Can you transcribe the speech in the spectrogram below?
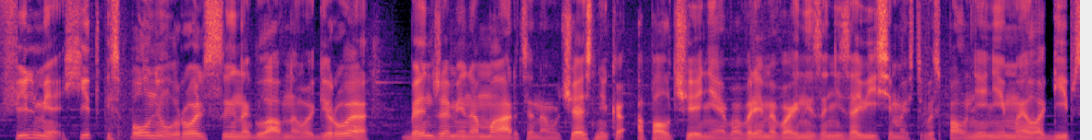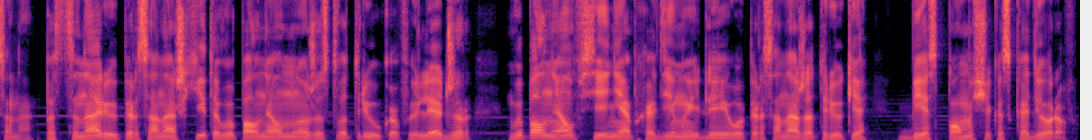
В фильме Хит исполнил роль сына главного героя Бенджамина Мартина, участника ополчения во время войны за независимость в исполнении Мэла Гибсона. По сценарию персонаж Хита выполнял множество трюков, и Леджер выполнял все необходимые для его персонажа трюки без помощи каскадеров.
